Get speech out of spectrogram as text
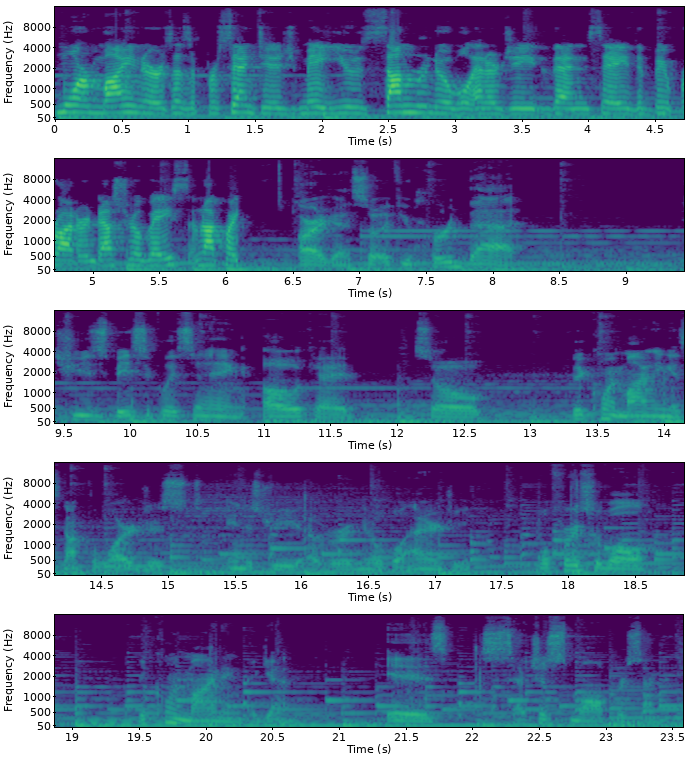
more miners as a percentage may use some renewable energy than, say, the big, broader industrial base. I'm not quite. All right, guys. So if you heard that, she's basically saying, oh, okay, so Bitcoin mining is not the largest industry of renewable energy. Well, first of all, Bitcoin mining, again, is such a small percentage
